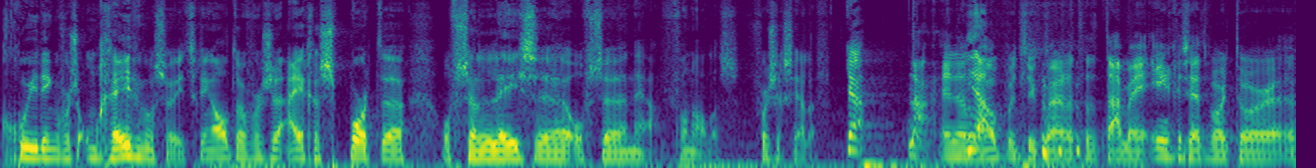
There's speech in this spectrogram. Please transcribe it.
goede dingen voor zijn omgeving of zoiets. Het ging altijd over zijn eigen sporten of zijn lezen of zijn, nou ja, van alles. Voor zichzelf. Ja, nou, en dan hopen we natuurlijk maar dat het daarmee ingezet wordt door, uh,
